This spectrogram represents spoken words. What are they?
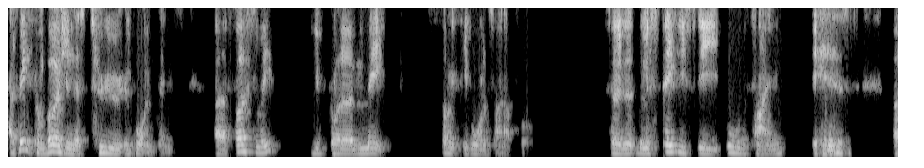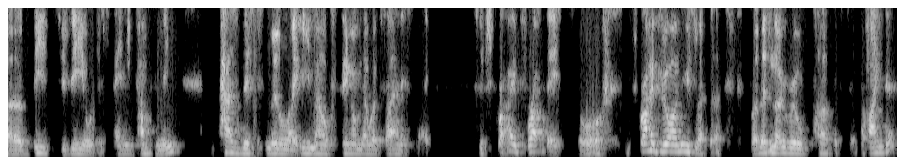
I think conversion, there's two important things. Uh, firstly, you've got to make something people want to sign up for. So the, the mistake you see all the time is uh, B2B or just any company has this little like email thing on their website and it's like subscribe for updates or subscribe to our newsletter, but there's no real purpose behind it.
